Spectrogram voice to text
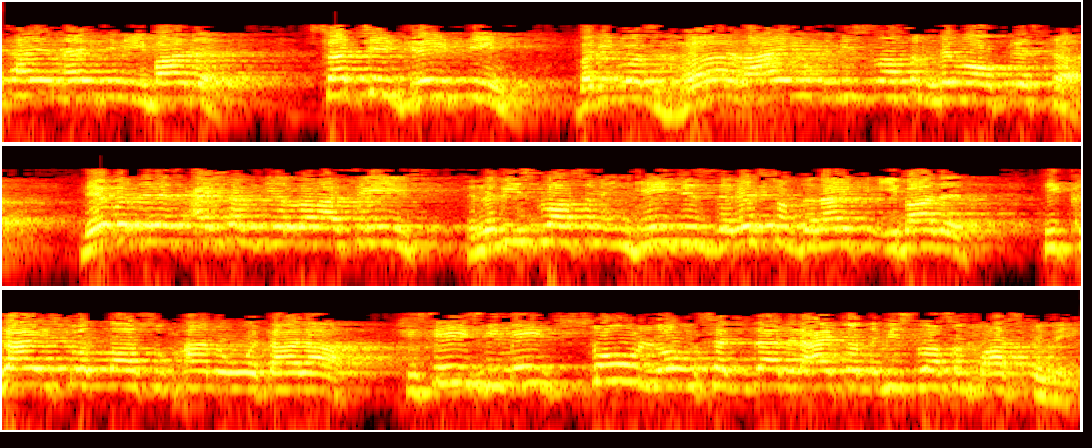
entire night in ibadat. Such a great thing. But it was her right, Nabi Sallallahu never oppressed her. Nevertheless, Aisha says, the Nabi Sallallahu engages the rest of the night in ibadat. He cries to Allah subhanahu wa ta'ala. She says he made so long sajda that I thought Nabi Sallallahu passed away.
